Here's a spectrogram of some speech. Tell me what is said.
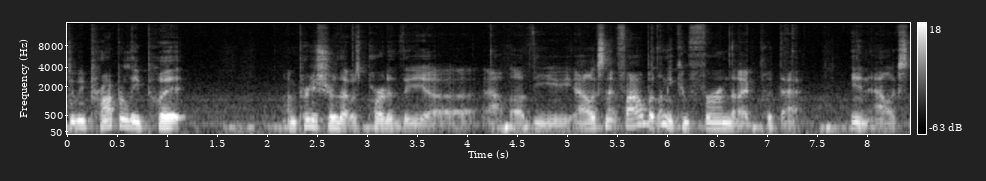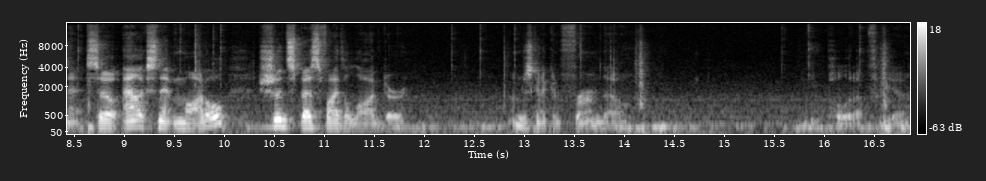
do we properly put? I'm pretty sure that was part of the uh, uh, the AlexNet file, but let me confirm that I put that in AlexNet. So AlexNet model should specify the logdir. I'm just going to confirm though. pull it up for you.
